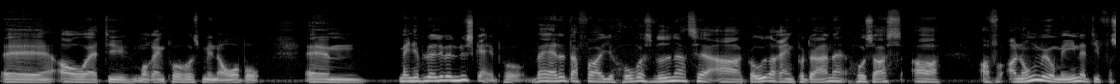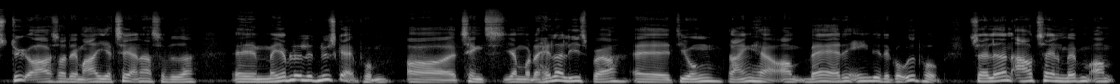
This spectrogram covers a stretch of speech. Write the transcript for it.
øh, og at de må ringe på hos min overbo. Øh, men jeg blev alligevel nysgerrig på, hvad er det, der får Jehovas vidner til at gå ud og ringe på dørene hos os, og og, og nogen vil jo mene, at de forstyrrer os, og det er meget irriterende osv. Øh, men jeg blev lidt nysgerrig på dem, og tænkte, jeg må da hellere lige spørge øh, de unge drenge her om, hvad er det egentlig, det går ud på? Så jeg lavede en aftale med dem om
